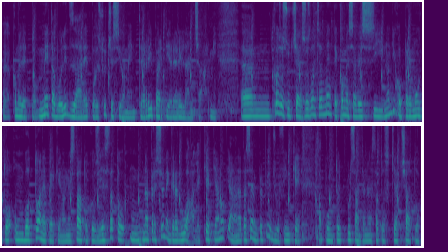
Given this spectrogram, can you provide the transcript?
eh, come detto, metabolizzare e poi successivamente ripartire e rilanciarmi. Um, cosa è successo? Sostanzialmente è come se avessi, non dico premuto un bottone perché non è stato così, è stata una pressione graduale che piano piano è andata sempre più giù finché appunto il pulsante non è stato schiacciato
